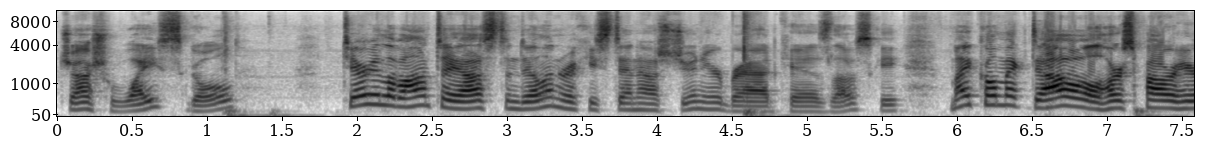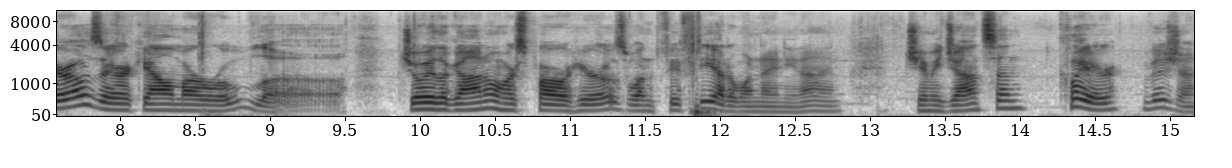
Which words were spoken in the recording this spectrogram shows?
Josh Wise, gold. Terry Labonte, Austin Dillon, Ricky Stenhouse Jr., Brad Keselowski, Michael McDowell, Horsepower Heroes, Eric Almirola, Joey Logano, Horsepower Heroes, 150 out of 199. Jimmie Johnson, Clear Vision.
